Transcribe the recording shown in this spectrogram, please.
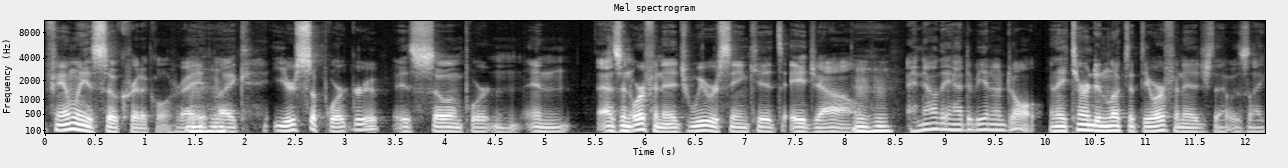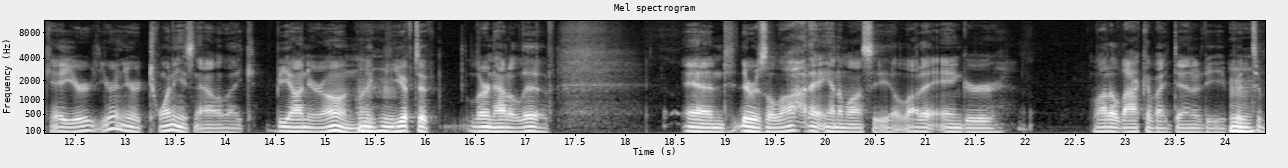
family is so critical, right? Mm-hmm. Like your support group is so important. And as an orphanage, we were seeing kids age out, mm-hmm. and now they had to be an adult. And they turned and looked at the orphanage that was like, "Hey, you're you're in your 20s now. Like, be on your own. Like, mm-hmm. you have to learn how to live." And there was a lot of animosity, a lot of anger, a lot of lack of identity. But mm-hmm. to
